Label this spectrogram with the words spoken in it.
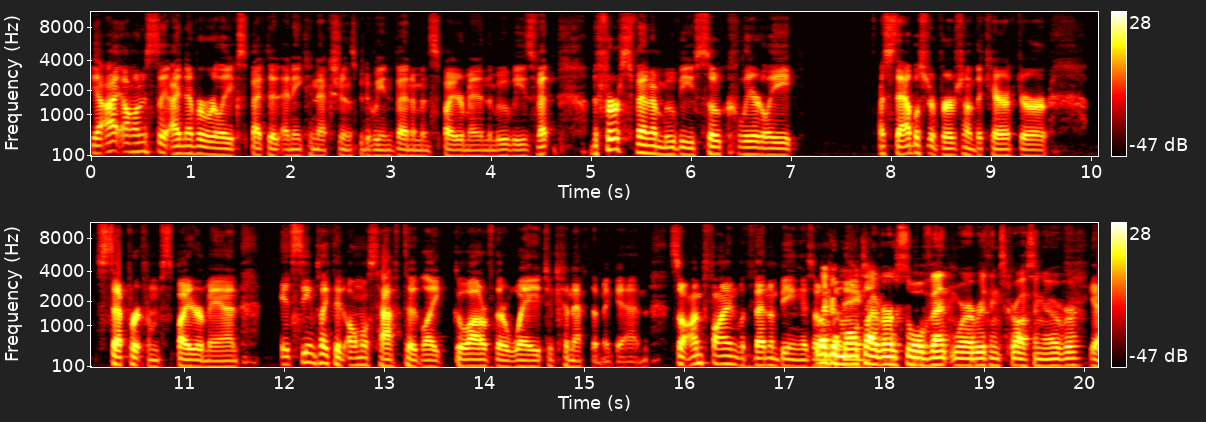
Yeah, I honestly I never really expected any connections between Venom and Spider-Man in the movies. Ven- the first Venom movie so clearly established a version of the character separate from Spider-Man. It seems like they'd almost have to like go out of their way to connect them again. So I'm fine with Venom being his own Like a thing. multiversal event where everything's crossing over. Yeah,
